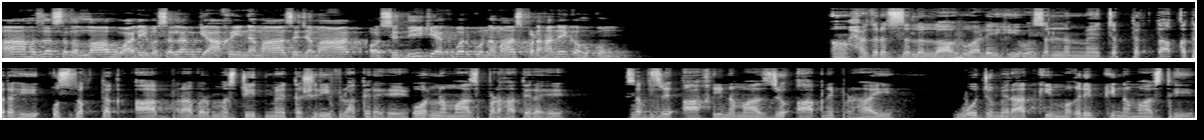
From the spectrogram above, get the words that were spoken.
آ حضرت صلی اللہ علیہ وسلم کی آخری نماز جماعت اور صدیق اکبر کو نماز پڑھانے کا حکم۔ حضرت صلی اللہ علیہ وسلم میں جب تک طاقت رہی، اس وقت تک آپ برابر مسجد میں تشریف لاتے رہے اور نماز پڑھاتے رہے۔ سب سے آخری نماز جو آپ نے پڑھائی، وہ جمعرات کی مغرب کی نماز تھی،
